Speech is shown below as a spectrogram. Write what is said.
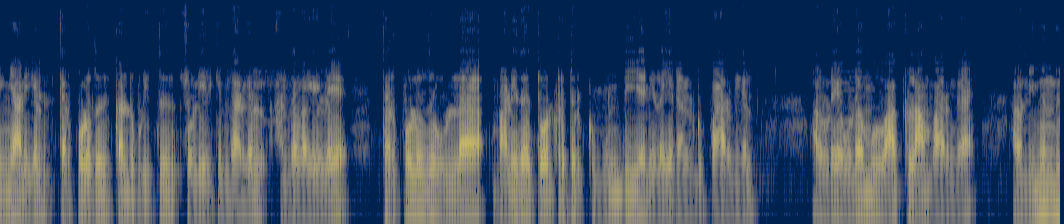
விஞ்ஞானிகள் தற்பொழுது கண்டுபிடித்து சொல்லியிருக்கின்றார்கள். அந்த வகையிலே தற்பொழுது உள்ள மனித தோற்றத்திற்கு முந்திய நிலையை நன்கு பாருங்கள். அவருடைய உடம்பு வாக்கெல்லாம் பாருங்கள் அவர் நிமிர்ந்து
